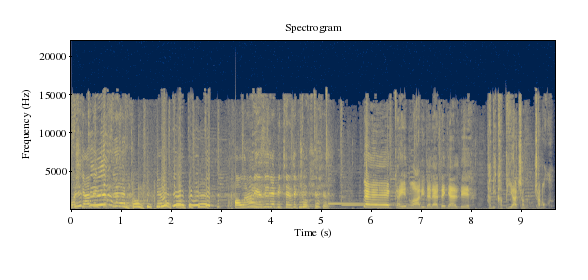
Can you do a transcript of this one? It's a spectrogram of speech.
Hoş geldin kızım. Çok şükür, çok şükür. Allah'ın izniyle bitirdik çok şükür. Ve kayınvalideler de geldi. Hadi kapıyı açalım çabuk.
